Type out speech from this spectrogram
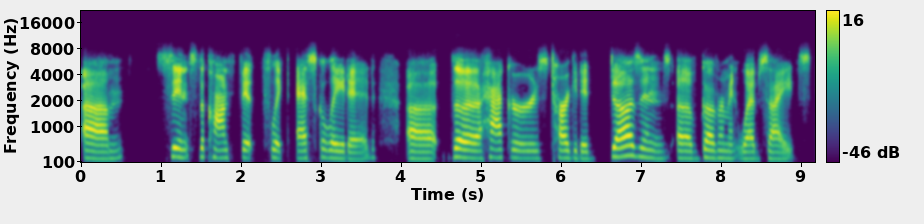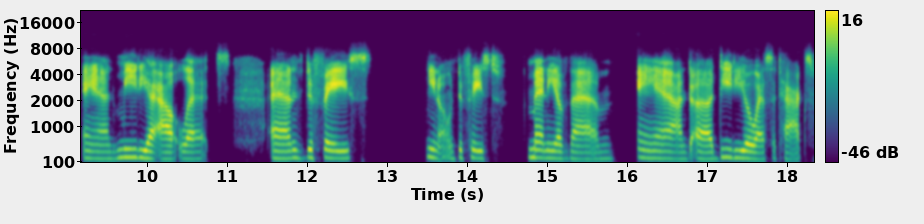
um, since the conflict escalated, uh, the hackers targeted dozens of government websites and media outlets and defaced, you know, defaced many of them and uh, DDoS attacks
